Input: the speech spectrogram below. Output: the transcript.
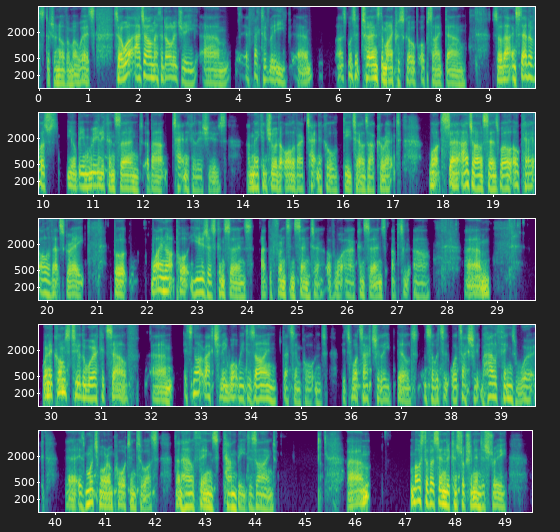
stuttering over my words. So what agile methodology um, effectively um, I suppose it turns the microscope upside down so that instead of us you know, being really concerned about technical issues and making sure that all of our technical details are correct, what uh, Agile says, well, okay, all of that's great, but why not put users' concerns at the front and center of what our concerns absolutely are? Um, when it comes to the work itself, um, it's not actually what we design that's important it's what's actually built. And so it's what's actually, how things work uh, is much more important to us than how things can be designed. Um, most of us in the construction industry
